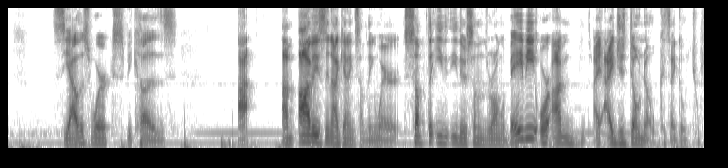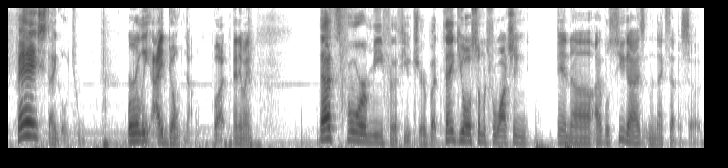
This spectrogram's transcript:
see how this works because I I'm obviously not getting something where something either, something's wrong with baby or I'm I, I just don't know because I go too fast, I go too early, I don't know. But anyway, that's for me for the future. But thank you all so much for watching, and uh, I will see you guys in the next episode.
